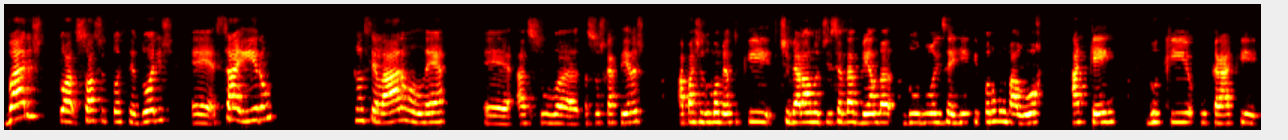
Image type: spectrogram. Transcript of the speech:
vários sócios torcedores é, saíram, cancelaram né, é, sua, as suas carteiras a partir do momento que tiveram a notícia da venda do Luiz Henrique por um valor aquém do que o craque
